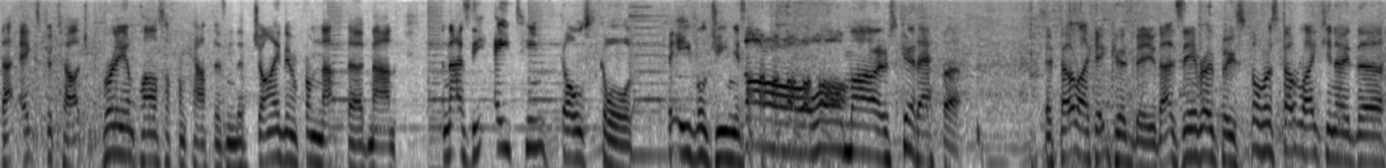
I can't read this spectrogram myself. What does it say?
That extra touch, brilliant pass off from Catalysm, the jive in from that third man. And that is the 18th goal scored for Evil Genius. Oh, almost. Good effort. It felt like it could be that zero boost. Almost felt like you know the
